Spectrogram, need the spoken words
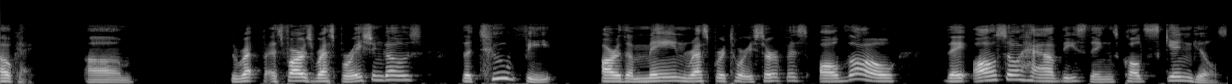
Okay. Um, as far as respiration goes, the tube feet are the main respiratory surface, although they also have these things called skin gills.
